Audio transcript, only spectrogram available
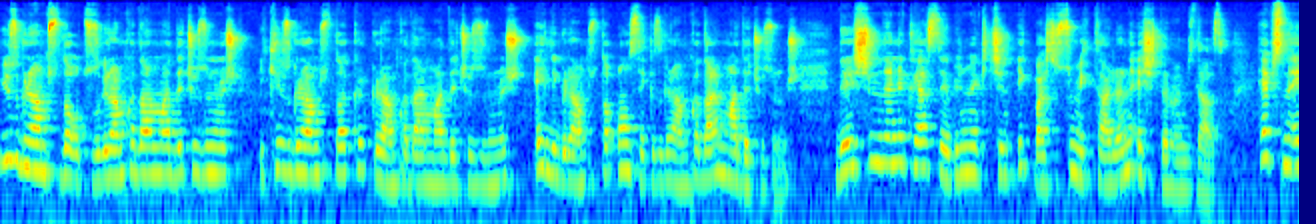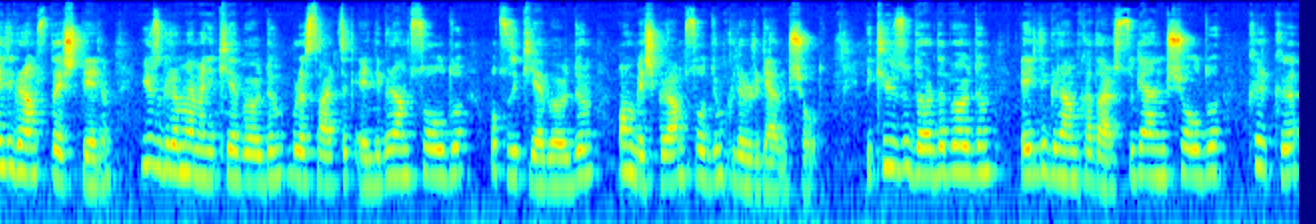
100 gram suda 30 gram kadar madde çözülmüş, 200 gram suda 40 gram kadar madde çözülmüş, 50 gram suda 18 gram kadar madde çözülmüş. Değişimlerini kıyaslayabilmek için ilk başta su miktarlarını eşitlememiz lazım. Hepsini 50 gram suda eşitleyelim. 100 gramı hemen ikiye böldüm. Burası artık 50 gram su oldu. 32'ye böldüm. 15 gram sodyum klorür gelmiş oldu. 200'ü 4'e böldüm. 50 gram kadar su gelmiş oldu. 40'ı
